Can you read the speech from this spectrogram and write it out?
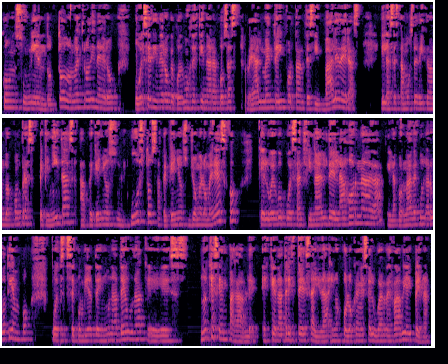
consumiendo todo nuestro dinero o ese dinero que podemos destinar a cosas realmente importantes y valederas y las estamos dedicando a compras pequeñitas, a pequeños gustos, a pequeños yo me lo merezco, que luego pues al final de la jornada, y la jornada es un largo tiempo, pues se convierte en una deuda que es no es que sea impagable, es que da tristeza y da y nos coloca en ese lugar de rabia y pena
